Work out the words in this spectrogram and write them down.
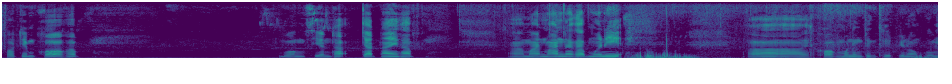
เขาเต็มคอครับบ่วงเสียนทะจัดให้ครับ อ่ามันมันนะครับมือนี้อ่าของมาหนึ่งถึงถือพี่น้องผม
